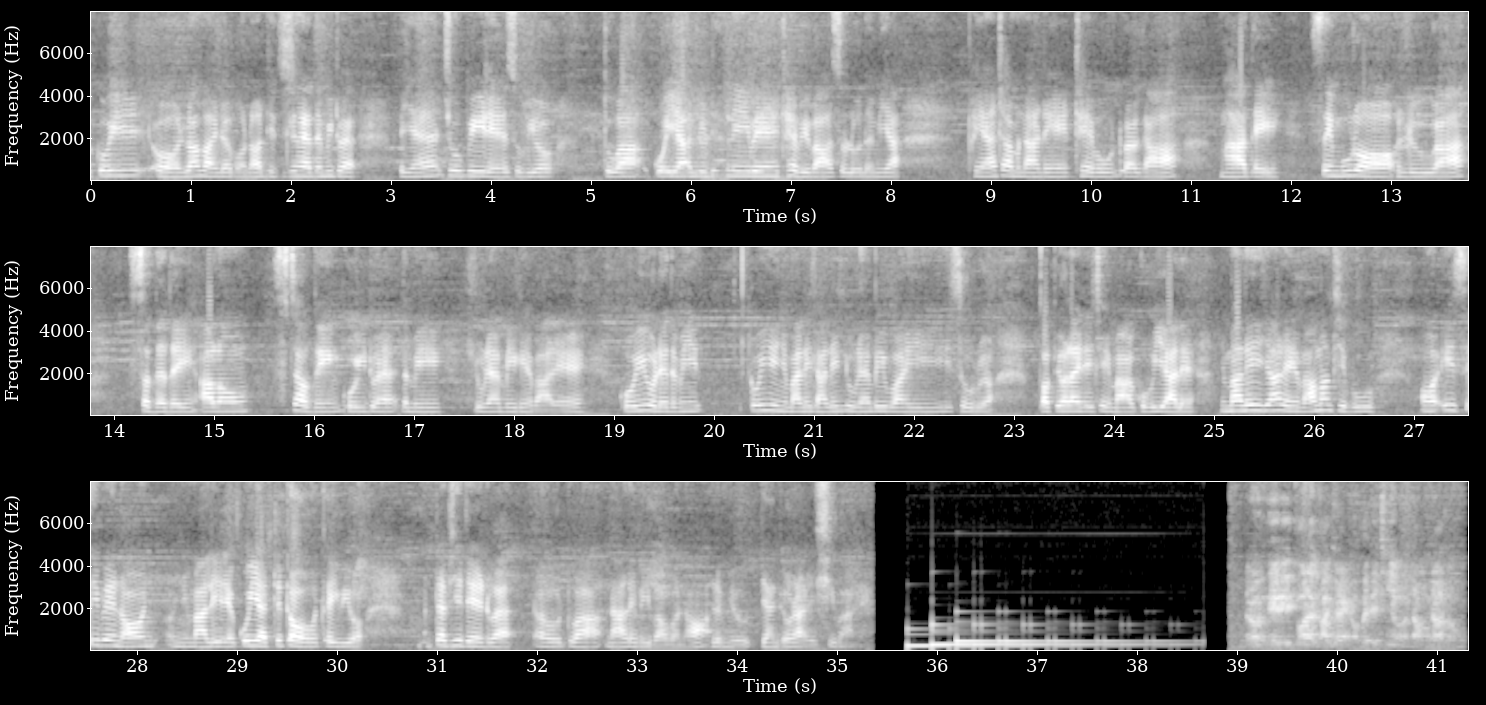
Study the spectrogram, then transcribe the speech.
အကိုကြီးဟိုလွမ်းမိုင်းတော့ပေါ့နော်ဒီစင်ကသမီးတွေအရန်အချိုးပေးတယ်ဆိုပြီးတော့သူကကိုကြီးကအလူတန်းလေးပဲထည့်ပေးပါဆိုလို့သမီးကဖျားထမနာတဲ့ထည့်ဖို့အတွက်က9သိန်းစိန်မှုတော့အလူက17သိန်းအလုံး16သိန်းကိုကြီးအတွက်သမီးလှူဒန်းပေးခဲ့ပါတယ်ကိုကြီးကိုလည်းသမီးကိုကြီးညီမလေးဒါလေးလှူဒန်းပေးပါရေးဆိုပြီးတော့တော့ပြောလိုက်တဲ့အချိန်မှာကိုကြီးကလည်းညီမလေးရတယ်ဘာမှဖြစ်ဘူး ။အော်အေးဆေးပဲနော်ညီမလေးတဲ့ကိုရ TikTok ကိုသိပြီးတော့တက်ဖြစ်တဲ့အတွက်ဟိုသူကနားလည်ပေးပါဘောနော်အဲ့လိုမျိုးပြန်ပြောတာတွေရှိပါတယ်အဲ့တော့နေရီသွားတဲ့ခါကျရင်တော့ဘယ်တချင်းရောအတောင်းများဆုံး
